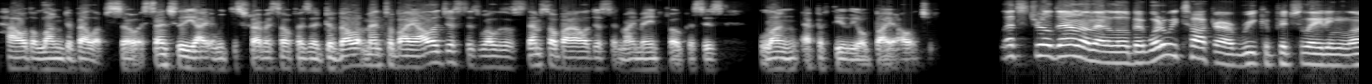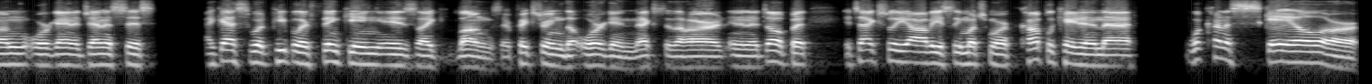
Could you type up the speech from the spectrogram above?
how the lung develops. So essentially, I would describe myself as a developmental biologist as well as a stem cell biologist, and my main focus is lung epithelial biology. Let's drill down on that a little bit. What do we talk about recapitulating lung organogenesis? I guess what people are thinking is like lungs. They're picturing the organ next to the heart in an adult, but it's actually obviously much more complicated than that. What kind of scale or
